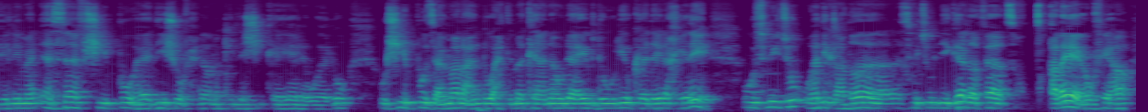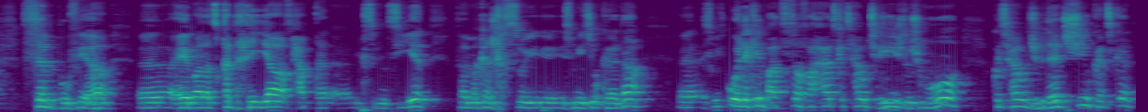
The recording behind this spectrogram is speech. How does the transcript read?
قال لي مع الاسف شيبو هادي شوف حنا ما كاين لا شكاية لا والو. وشيبو زعما راه عنده واحد المكانة ولاعب دولي وكذا إلى آخره. وسميتو وهذيك الهضرة سميتو اللي قال فيها تقريع وفيها سب وفيها آه، عبارات قدحية في حق المكتب المسير. فما كانش خصو سميتو كذا آه، ولكن بعض الصفحات كتحاول تهيج الجمهور وكتحاول تجبد هذا الشيء وكتكال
